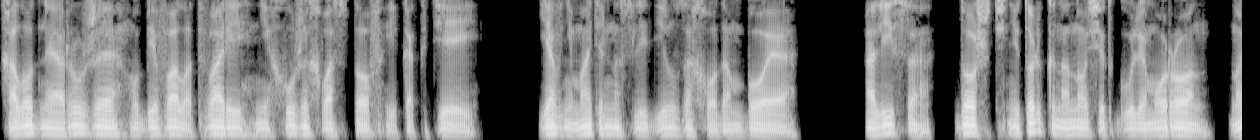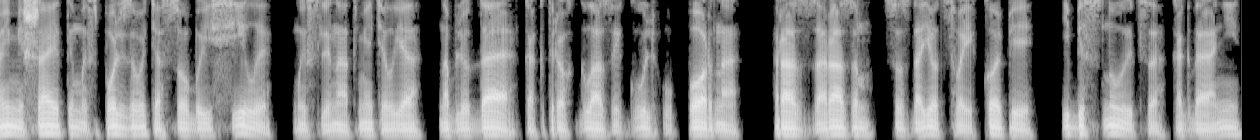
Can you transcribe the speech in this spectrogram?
Холодное оружие убивало тварей не хуже хвостов и когтей. Я внимательно следил за ходом боя. «Алиса, дождь не только наносит гулям урон, но и мешает им использовать особые силы», мысленно отметил я, наблюдая, как трехглазый гуль упорно, раз за разом создает свои копии и беснуется, когда они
